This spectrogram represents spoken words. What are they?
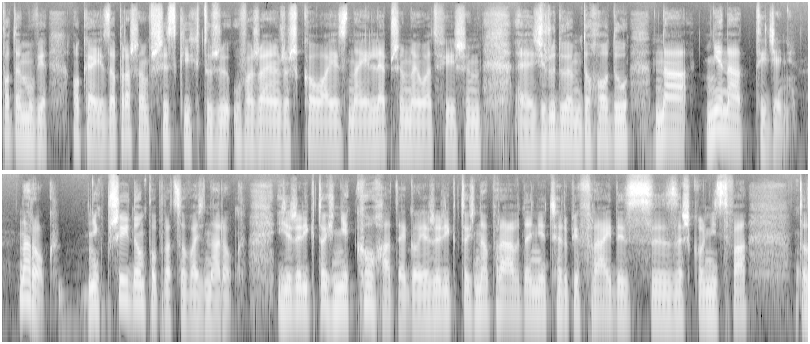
potem mówię, okej, okay, zapraszam wszystkich, którzy uważają, że szkoła jest najlepszym, najłatwiejszym e, źródłem dochodu na, nie na tydzień, na rok. Niech przyjdą popracować na rok. Jeżeli ktoś nie kocha tego, jeżeli ktoś naprawdę nie czerpie frajdy z, ze szkolnictwa, to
